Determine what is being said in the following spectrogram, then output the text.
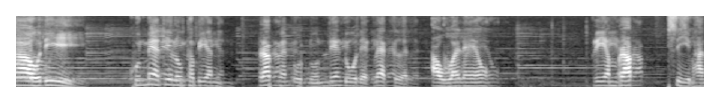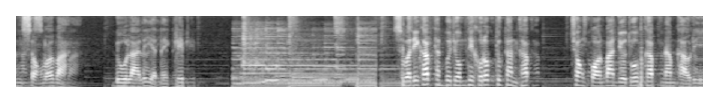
ข่าวดี คุณแม่ที่ลงทะเบียน รับเงินอุดหนุนเลี้ยงดูเด็กแรกเกิดเอาไว้แล้ว เตรียมรับ 4,200 บาท ดูรายละเอียดในคลิป สวัสดีครับท่านผู้ชมที่เคารพทุกท่านครับ ช่องปอนบ้าน YouTube ครับนำข่าวดี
